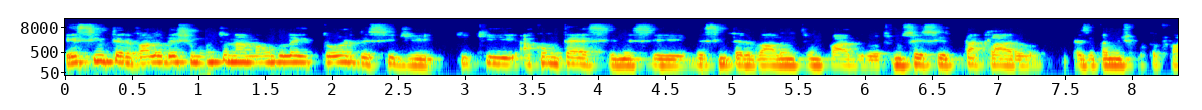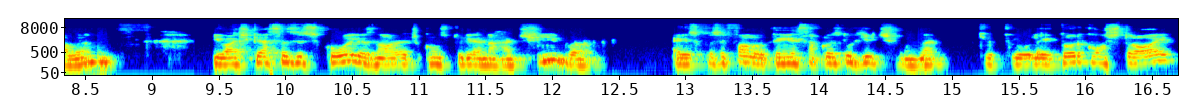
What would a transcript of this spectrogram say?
esse intervalo eu deixo muito na mão do leitor decidir o que, que acontece nesse, nesse intervalo entre um quadro e outro. Não sei se está claro exatamente o que eu estou falando. E eu acho que essas escolhas na hora de construir a narrativa, é isso que você falou, tem essa coisa do ritmo, né? Que, que o leitor constrói,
